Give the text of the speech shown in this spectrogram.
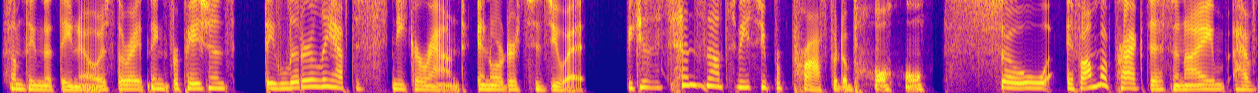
something that they know is the right thing for patients, they literally have to sneak around in order to do it because it tends not to be super profitable. so, if I'm a practice and I have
